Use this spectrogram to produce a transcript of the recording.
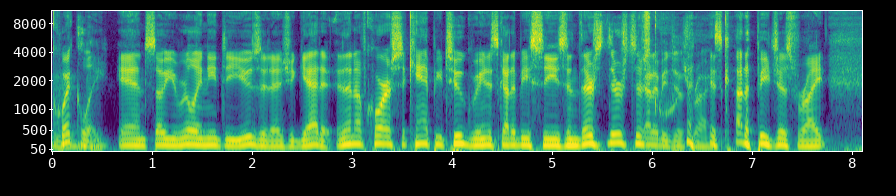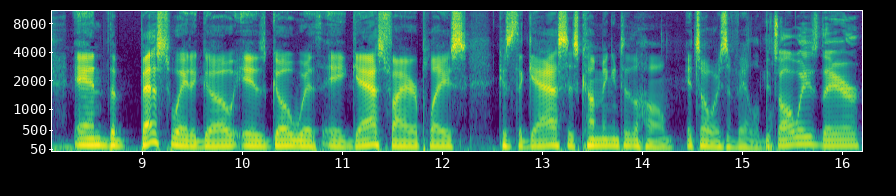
quickly. Mm-hmm. And so you really need to use it as you get it. And then of course it can't be too green. It's got to be seasoned. There's there's just got to be just right. It's got to be just right. And the best way to go is go with a gas fireplace because the gas is coming into the home. It's always available. It's always there.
